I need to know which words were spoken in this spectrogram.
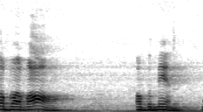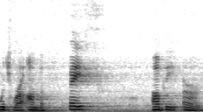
Above all of the men which were on the face of the earth.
